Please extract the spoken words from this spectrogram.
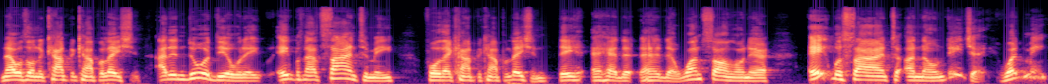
and that was on the Compton compilation. I didn't do a deal with Eiht. Eiht was not signed to me for that Compton compilation. They had that, had that one song on there. Eiht was signed to Unknown DJ. Wasn't me.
